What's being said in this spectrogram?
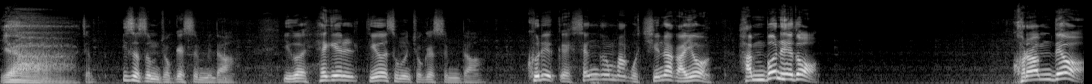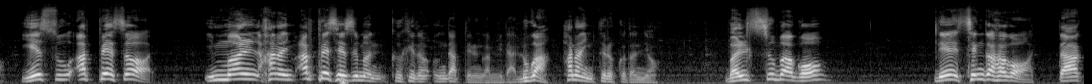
이야, 좀 있었으면 좋겠습니다. 이거 해결되었으면 좋겠습니다. 그렇게 생각만 하고 지나가요. 한 번 해도 코람되어 예수 앞에서 임마누엘 하나님 앞에서 했으면 그 기도 응답되는 겁니다. 누가? 하나님 들었거든요. 말씀하고 내 생각하고 딱,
